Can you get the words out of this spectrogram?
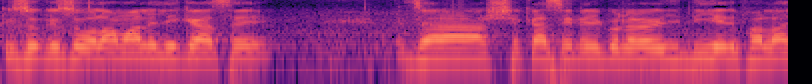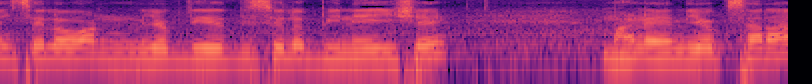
কিছু কিছু ওলামালি লিখা আছে, যারা শেখ হাসিনা এগুলো দিয়ে ফেলাইছিল, আর নিয়োগ দিয়ে দিছিল বিনে ইসে মানে নিয়োগ ছাড়া।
